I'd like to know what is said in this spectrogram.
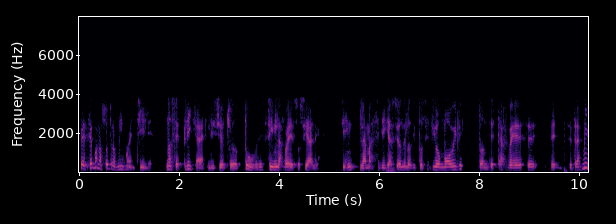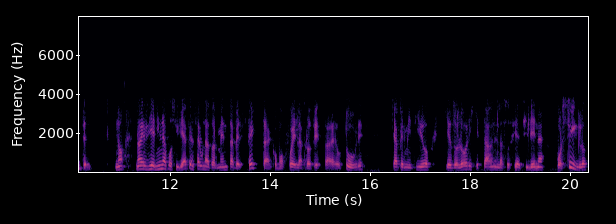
pensemos nosotros mismos en Chile, no se explica el 18 de octubre sin las redes sociales, sin la masificación de los dispositivos móviles donde estas redes se, se, transmiten. No, no había ni una posibilidad de pensar una tormenta perfecta como fue la protesta de octubre, que ha permitido que dolores que estaban en la sociedad chilena por siglos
